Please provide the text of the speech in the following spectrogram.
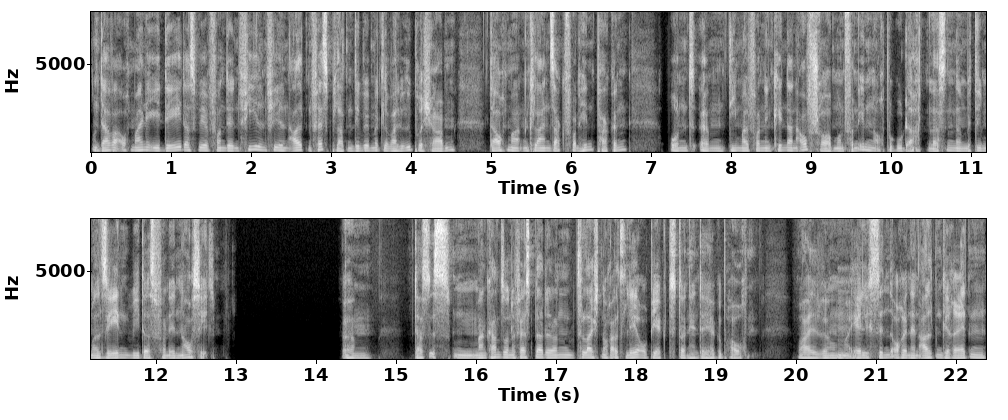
Und da war auch meine Idee, dass wir von den vielen, vielen alten Festplatten, die wir mittlerweile übrig haben, da auch mal einen kleinen Sack von hinpacken und ähm, die mal von den Kindern aufschrauben und von innen auch begutachten lassen, damit die mal sehen, wie das von innen aussieht. Ähm, das ist, man kann so eine Festplatte dann vielleicht noch als Lehrobjekt dann hinterher gebrauchen. Weil, wenn wir hm. mal ehrlich sind, auch in den alten Geräten,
